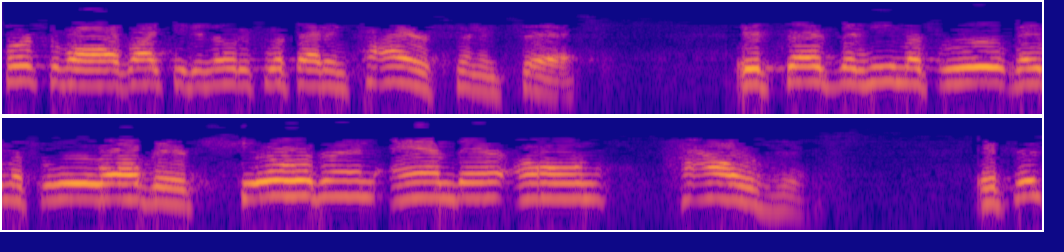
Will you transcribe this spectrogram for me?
First of all, I'd like you to notice what that entire sentence says. It says that he must rule, they must rule well their children and their own houses. If this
